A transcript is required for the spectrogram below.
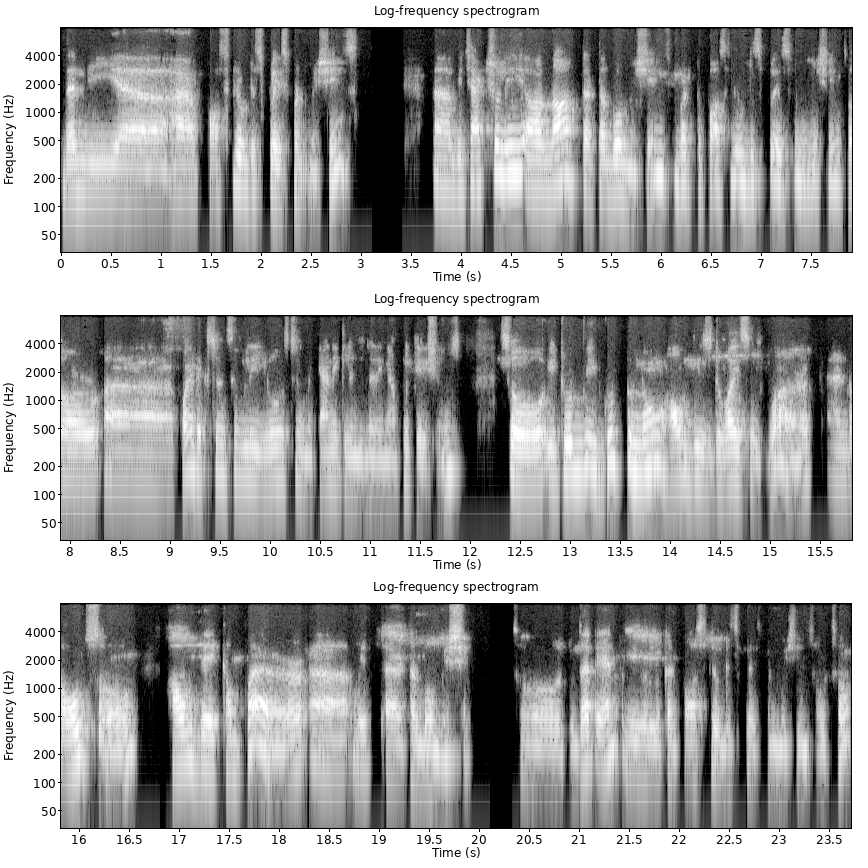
Then we uh, have positive displacement machines uh, which actually are not uh, turbo machines, but the positive displacement machines are uh, quite extensively used in mechanical engineering applications. So it would be good to know how these devices work and also how they compare uh, with turbo machine. So to that end, we will look at positive displacement machines also.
